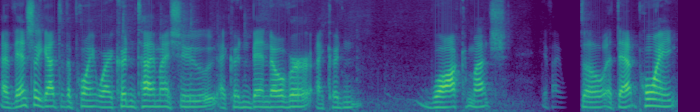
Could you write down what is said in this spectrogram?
I eventually got to the point where I couldn't tie my shoe, I couldn't bend over, I couldn't walk much. I, so at that point,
